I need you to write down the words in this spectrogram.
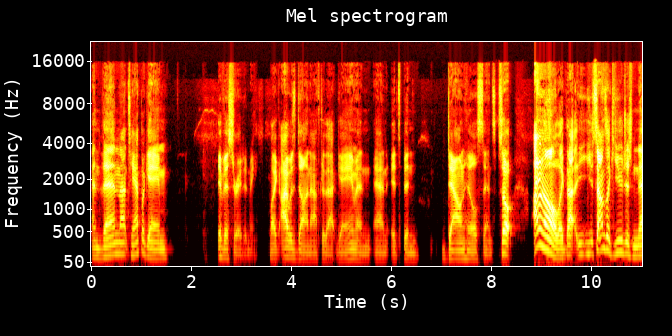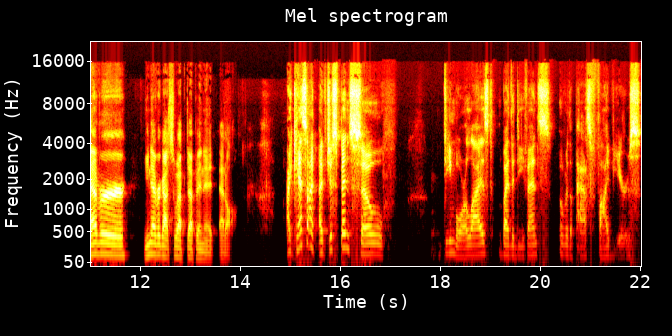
And then that Tampa game eviscerated me. Like I was done after that game and and it's been downhill since. So I don't know, like that you sounds like you just never you never got swept up in it at all. I guess I've I've just been so demoralized by the defense over the past five years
